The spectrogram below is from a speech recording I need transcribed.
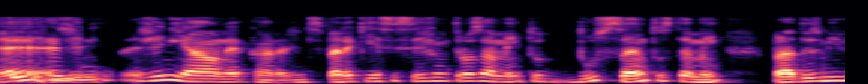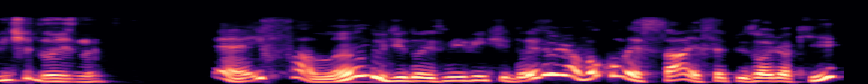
É, é, é, genial, né, cara? A gente espera que esse seja um entrosamento do Santos também para 2022, né? É, e falando de 2022, eu já vou começar esse episódio aqui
